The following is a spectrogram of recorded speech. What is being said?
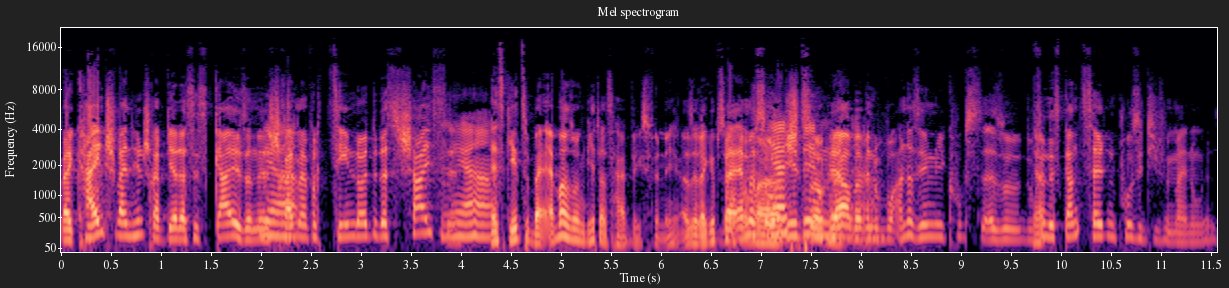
Weil kein Schwein hinschreibt, ja, das ist geil, sondern es schreiben einfach zehn Leute, das ist scheiße. Ja. Es geht so, bei Amazon geht das halbwegs, finde ich. Also da gibt's Bei auch Amazon immer, geht's stimmt, noch, ja, aber ja. wenn du woanders irgendwie guckst, also du Ja. findest ganz selten positive Meinungen.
